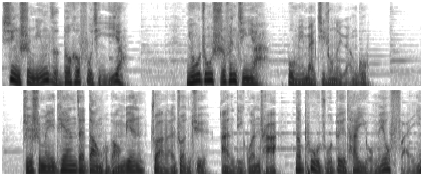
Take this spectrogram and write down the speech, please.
姓氏名字都和父亲一样，牛忠十分惊讶，不明白其中的缘故，只是每天在当铺旁边转来转去，暗地观察那铺主对他有没有反应。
